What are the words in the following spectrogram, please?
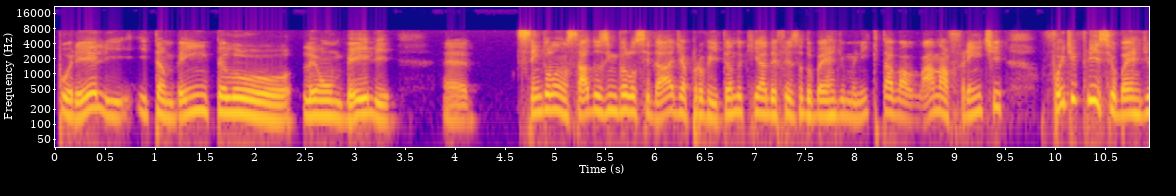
por ele e também pelo Leon Bailey. É, sendo lançados em velocidade, aproveitando que a defesa do Bayern de Munique estava lá na frente. Foi difícil o Bayern, de,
